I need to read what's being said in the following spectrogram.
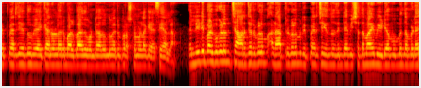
റിപ്പയർ ചെയ്ത് ഉപയോഗിക്കാനുള്ള ഒരു ബൾബായതുകൊണ്ട് അതൊന്നും ഒരു പ്രശ്നമുള്ള കേസേ അല്ല. എൽ ഇ ഡി ബൾബുകളും ചാർജറുകളും അഡാപ്റ്ററുകളും റിപ്പയർ ചെയ്യുന്നതിന്റെ വിശദമായ വീഡിയോ മുമ്പ് നമ്മുടെ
